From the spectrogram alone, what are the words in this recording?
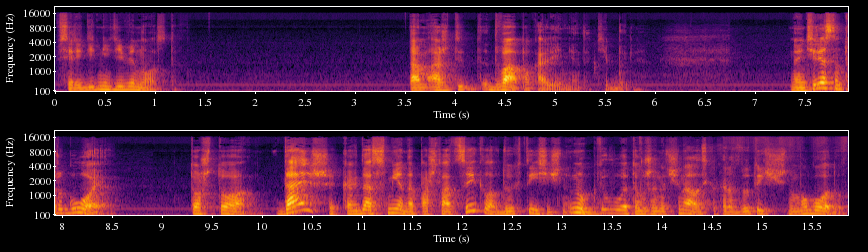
в середине 90-х. Там аж два поколения такие были. Но интересно другое. То, что дальше, когда смена пошла цикла в 2000, ну, это уже начиналось как раз в 2000 году,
